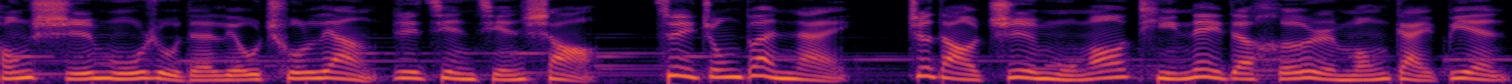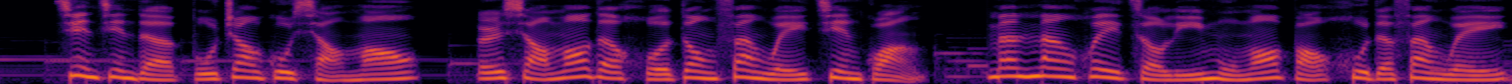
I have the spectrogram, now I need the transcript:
同时母乳的流出量日渐减少，最终断奶。这导致母猫体内的荷尔蒙改变，渐渐的不照顾小猫，而小猫的活动范围渐广，慢慢会走离母猫保护的范围，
